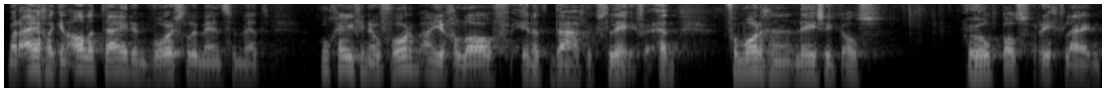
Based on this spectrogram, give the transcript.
Maar eigenlijk in alle tijden worstelen mensen met hoe geef je nou vorm aan je geloof in het dagelijks leven? En vanmorgen lees ik als hulp, als richtlijn,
